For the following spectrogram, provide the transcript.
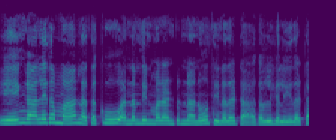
ఏం కాలేదమ్మా. లతకు అన్నం తినమని అంటున్నాను తినదట ఆకలిగా లేదట.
